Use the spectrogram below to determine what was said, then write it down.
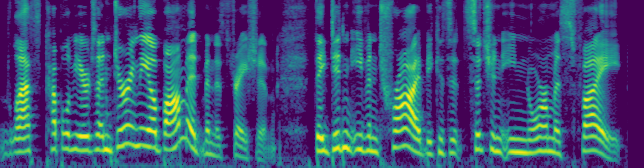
last couple of years and during the Obama administration. They didn't even try because it's such an enormous fight.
